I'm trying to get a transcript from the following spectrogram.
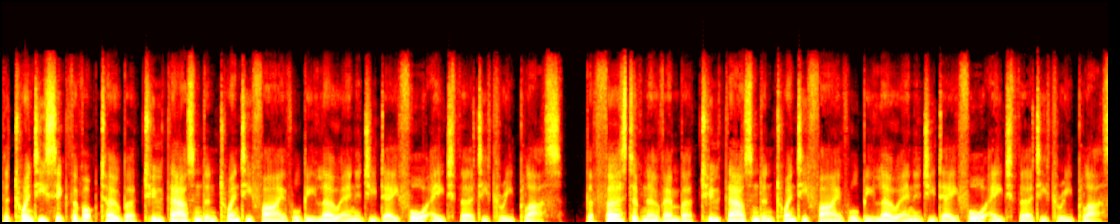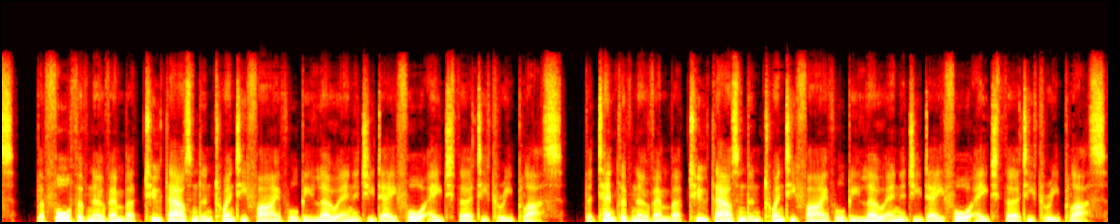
The 26th of October 2025 will be Low Energy Day for H33 plus. The 1st of November 2025 will be Low Energy Day for H33 plus. The 4th of November 2025 will be Low Energy Day for H33 plus. The 10th of November 2025 will be Low Energy Day for H33 plus.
